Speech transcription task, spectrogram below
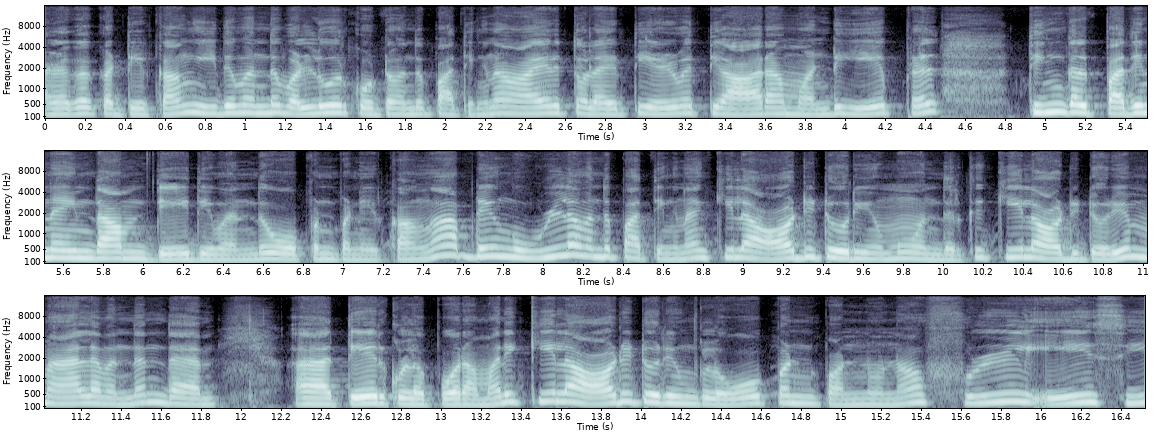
அழகாக கட்டியிருக்காங்க. இது வந்து வள்ளுவர் கோட்டை வந்து பார்த்திங்கன்னா ஆயிரத்தி தொள்ளாயிரத்தி எழுபத்தி ஆறாம் ஆண்டு ஏப்ரல் திங்கள் பதினைந்தாம் தேதி வந்து ஓப்பன் பண்ணியிருக்காங்க. அப்படியே இங்கே உள்ளே வந்து பார்த்திங்கன்னா கீழே ஆடிட்டோரியமும் வந்திருக்கு. கீழே ஆடிட்டோரியம் மேலே வந்து அந்த தேருக்குள்ளே போகிற மாதிரி கீழே ஆடிட்டோரியம்குள்ளே ஓப்பன் பண்ணோன்னா ஃபுல் ஏசி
